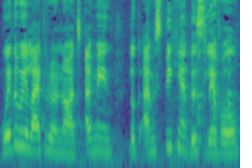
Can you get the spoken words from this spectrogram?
whether we like it or not, I mean, look, I'm speaking at this level,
